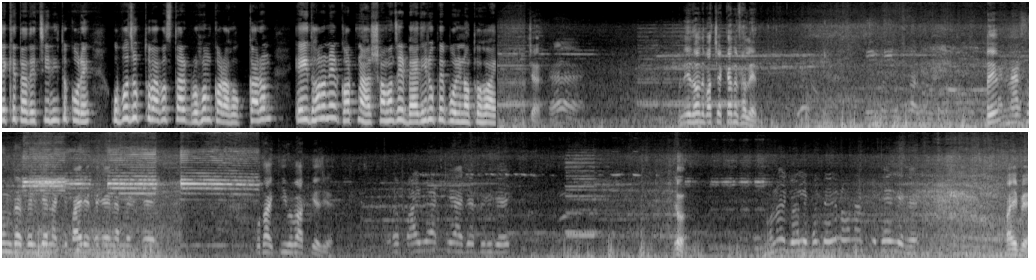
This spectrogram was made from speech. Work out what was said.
দেখে তাদের চিহ্নিত করে উপযুক্ত ব্যবস্থার গ্রহণ করা হোক। কারণ এই ধরনের ঘটনা সমাজের ব্যাধিরূপে পরিণত হয়। হ্যাঁ মানে এই ধরনের বাচ্চা কেন ফেলেন? ফেলছে নাকি বাইরে থেকে না ফেলছে? কোথায় কীভাবে আটকে আছে বাইরে আটকে পাইপে।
